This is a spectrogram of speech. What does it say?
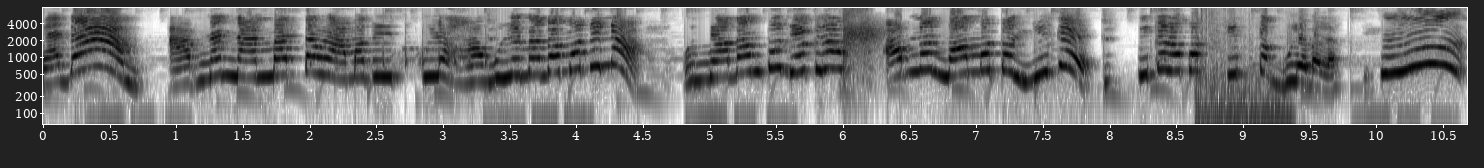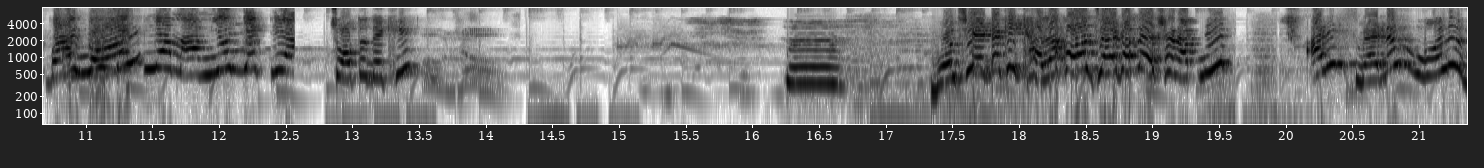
ম্যাডাম আপনার নাম্বারটা আমাদের বেড়াচ্ছে দেখলাম চত দেখি। বলছি এটা কি খেলা করার জায়গা পেয়েছেন আপনি? আরে ম্যাডাম বলুন।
